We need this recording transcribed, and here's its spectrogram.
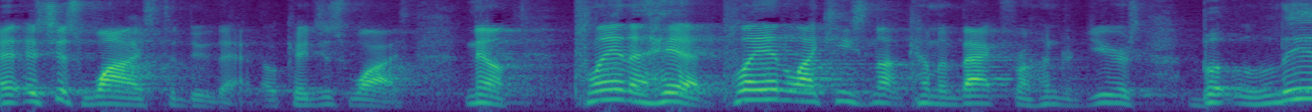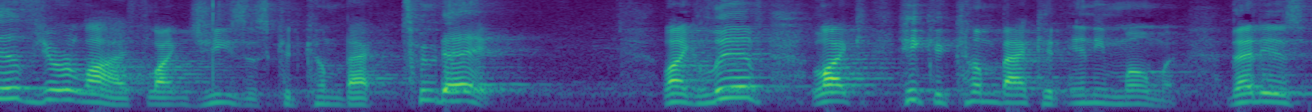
It's just wise to do that, okay? Just wise. Now, plan ahead. Plan like he's not coming back for 100 years, but live your life like Jesus could come back today. Like live like he could come back at any moment. That is,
